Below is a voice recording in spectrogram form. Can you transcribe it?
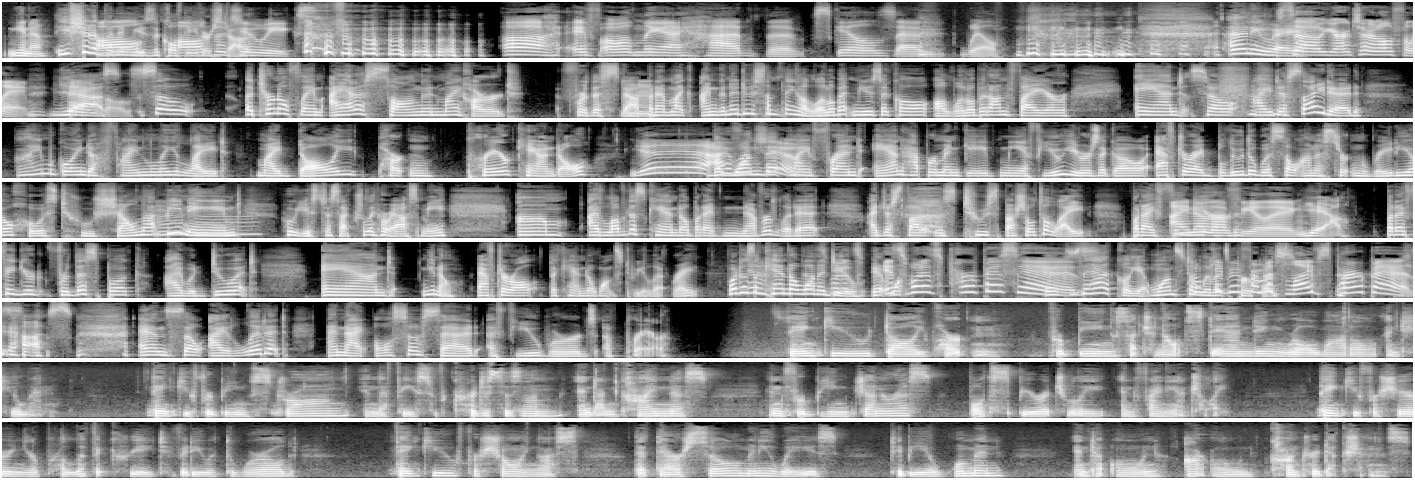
You know, You should have been a all- musical all theater the star. two weeks. uh, if only I had the skills and will. Anyway. So your eternal flame. yes. Bangles. So Eternal Flame, I had a song in my heart for this Mm-hmm. stuff, and I'm like, I'm going to do something a little bit musical, a little bit on fire. And so I decided I'm going to finally light my Dolly Parton prayer candle. Yeah, the I one that my friend Ann Heppermann gave me a few years ago after I blew the whistle on a certain radio host who shall not be named, Mm-hmm. who used to sexually harass me. Um, I love this candle, but I've never lit it. I just thought it was too special to light. But I figured, I know that feeling. Yeah. But I figured for this book, I would do it. And, you know, after all, the candle wants to be lit, right? What does a candle want to do? It's, it's wa- what its purpose is. Exactly. It wants to Don't live keep its it purpose. from its life's purpose. Yes. And so I lit it and I also said a few words of prayer. Thank you, Dolly Parton, for being such an outstanding role model and human. Thank you for being strong in the face of criticism and unkindness, and for being generous both spiritually and financially. Thank you for sharing your prolific creativity with the world. Thank you for showing us that there are so many ways to be a woman and to own our own contradictions.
